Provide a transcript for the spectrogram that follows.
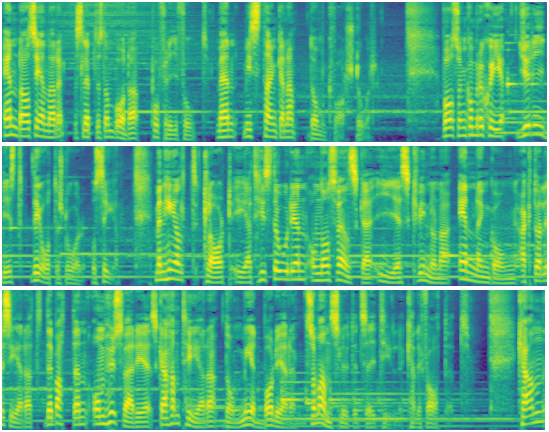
En dag senare släpptes de båda på fri fot, men misstankarna de kvarstår. Vad som kommer att ske juridiskt, det återstår att se. Men helt klart är att historien om de svenska IS-kvinnorna än en gång aktualiserat debatten om hur Sverige ska hantera de medborgare som anslutit sig till kalifatet. Kan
